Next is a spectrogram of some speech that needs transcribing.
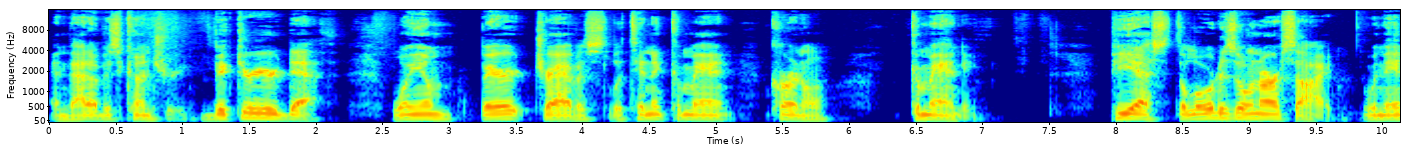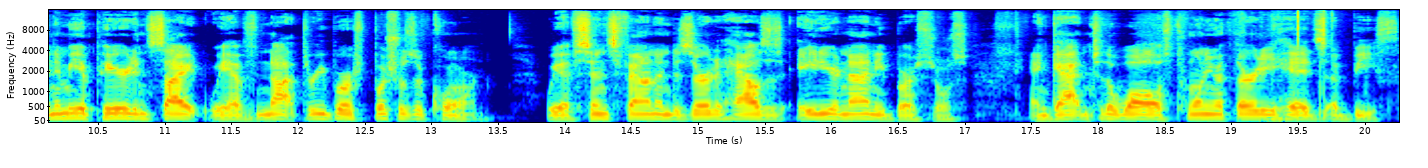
and that of his country. Victory or death. William Barrett Travis, Lieutenant Command Colonel, commanding. P.S. The Lord is on our side. When the enemy appeared in sight, we have not three bushels of corn. We have since found in deserted houses eighty or ninety bushels, and gotten to the walls twenty or thirty heads of beef.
